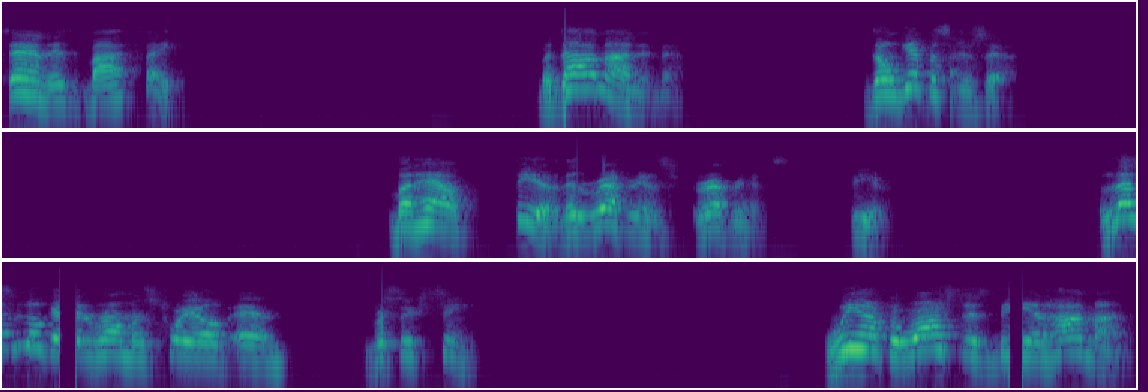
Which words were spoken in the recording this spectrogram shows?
standest by faith. But die minded now. Don't get beside yourself. But have fear. There's reference, reference, fear. Let's look at Romans 12 and verse 16. We have to watch this being high minded.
